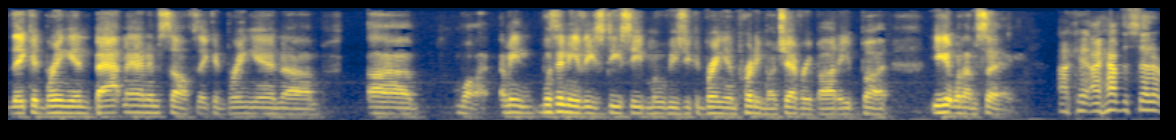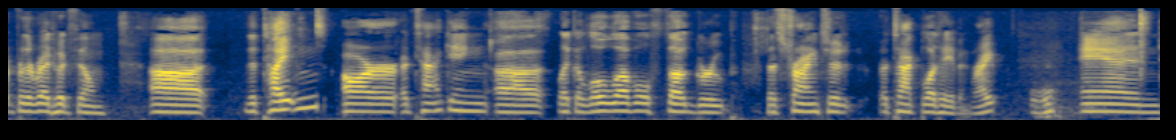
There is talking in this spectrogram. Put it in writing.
They could bring in Batman himself. They could bring in, um, uh, well, I mean, with any of these DC movies, you could bring in pretty much everybody. But you get what I'm saying. Okay, I have the setup for the Red Hood film. Uh, the Titans are attacking uh, like a low level thug group that's trying to attack Blüdhaven, right? Mm-hmm. And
